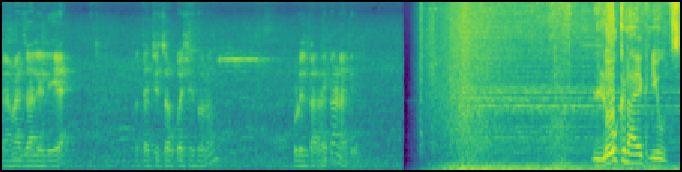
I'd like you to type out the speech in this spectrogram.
डॅमेज झालेली आहे. तर त्याची चौकशी करून पुढील कारवाई करण्यात येईल. लोकनायक न्यूज.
